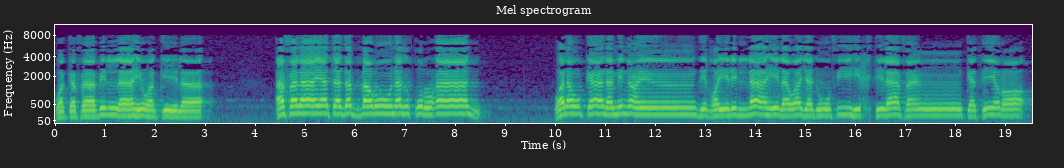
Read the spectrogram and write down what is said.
وكفى بالله وكيلا. أفلا يتدبرون القرآن ولو كان من عند غير الله لوجدوا فيه اختلافا كثيرا.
